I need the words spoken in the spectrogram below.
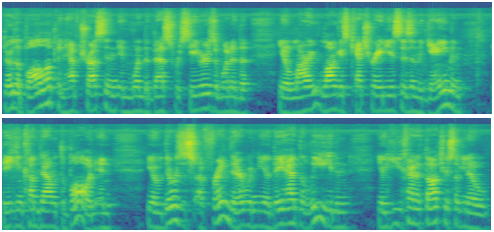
throw the ball up, and have trust in, in one of the best receivers and one of the you know long, longest catch radiuses in the game, and that he can come down with the ball. And, and you know, there was a frame there when you know they had the lead, and you know, you kind of thought to yourself, you know.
